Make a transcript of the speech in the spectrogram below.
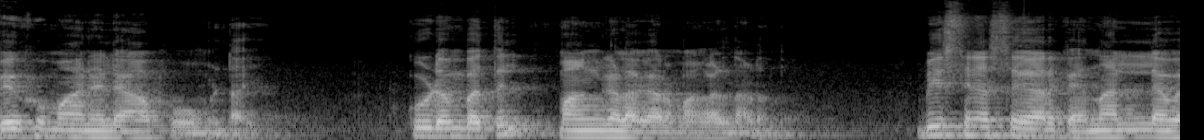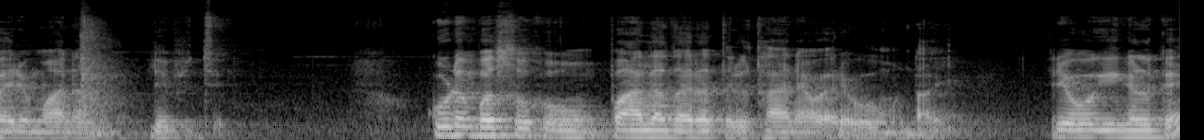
ബഹുമാന ലാഭവും ഉണ്ടായി. കുടുംബത്തിൽ മംഗളകർമ്മങ്ങൾ നടന്നു. ബിസിനസ്സുകാർക്ക് നല്ല വരുമാനം ലഭിച്ചു. കുടുംബസുഖവും പലതരത്തിൽ ധനവരവും ഉണ്ടായി. രോഗികൾക്ക്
